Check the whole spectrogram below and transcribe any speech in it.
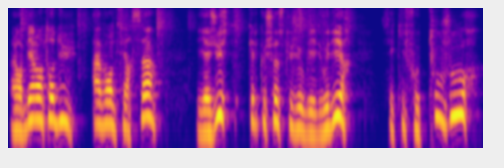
Alors bien entendu, avant de faire ça, il y a juste quelque chose que j'ai oublié de vous dire, c'est qu'il faut toujours,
